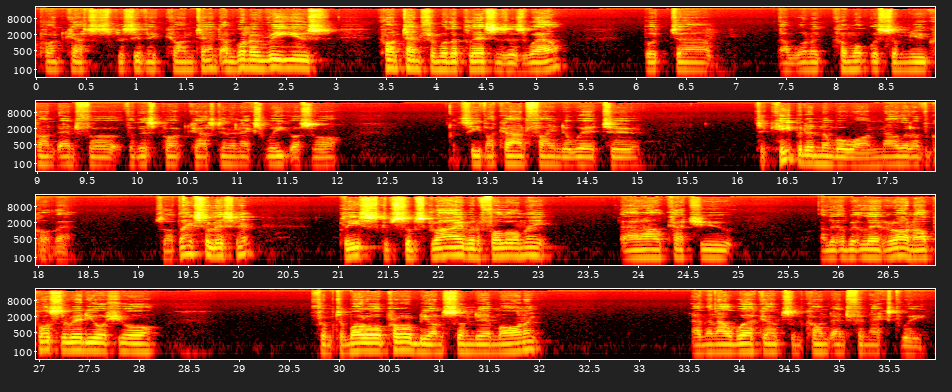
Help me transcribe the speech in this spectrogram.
podcast specific content. I'm going to reuse content from other places as well. But uh, I'm going to come up with some new content for, for this podcast in the next week or so. Let's see if I can't find a way to to keep it at number one now that I've got that. So thanks for listening. Please subscribe and follow me, and I'll catch you a little bit later on. I'll post the radio show from tomorrow, probably on Sunday morning, and then I'll work out some content for next week.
